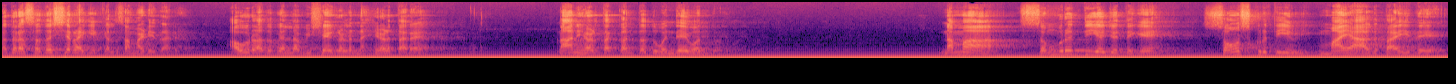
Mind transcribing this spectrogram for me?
ಅದರ ಸದಸ್ಯರಾಗಿ ಕೆಲಸ ಮಾಡಿದ್ದಾರೆ. ಅವರು ಅದವೆಲ್ಲ ವಿಷಯಗಳನ್ನು ಹೇಳ್ತಾರೆ. ನಾನು ಹೇಳ್ತಕ್ಕಂಥದ್ದು ಒಂದೇ ಒಂದು. ನಮ್ಮ ಸಮೃದ್ಧಿಯ ಜೊತೆಗೆ ಸಂಸ್ಕೃತಿ ಮಾಯ ಆಗ್ತಾ ಇದೆ.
